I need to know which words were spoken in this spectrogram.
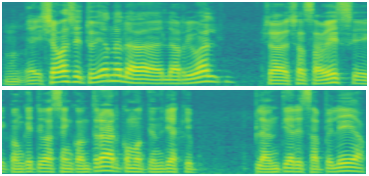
Mm, ¿Ya vas estudiando la, la rival? ¿Ya, ya sabes con qué te vas a encontrar? ¿Cómo tendrías que plantear esa pelea?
